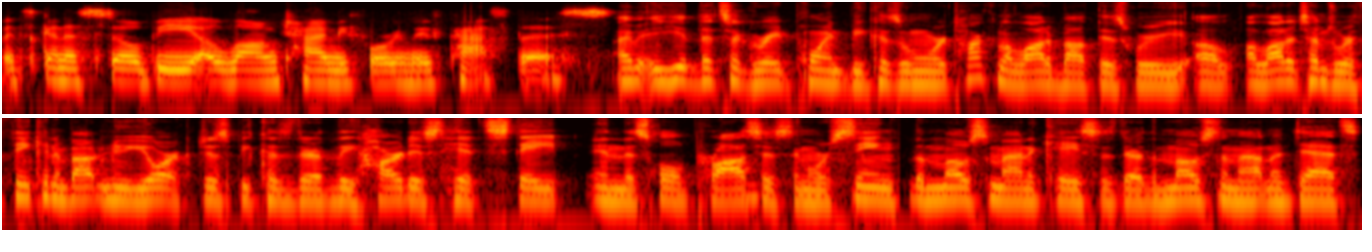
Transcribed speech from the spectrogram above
It's going to still be a long time before we move past this. I mean, yeah, that's a great point because when we're talking a lot about this, we a, a lot of times we're thinking about New York just because they're the hardest hit state in this whole process, and we're seeing the most amount of cases there, the most amount of deaths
